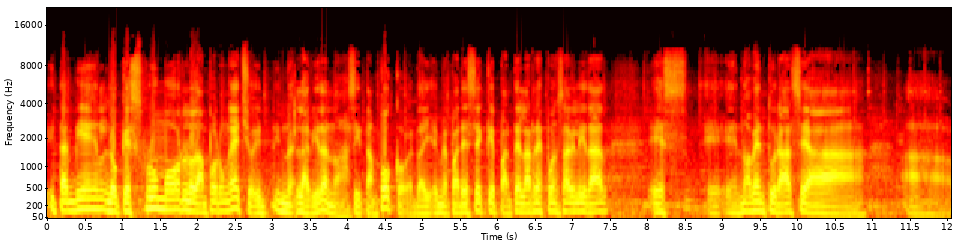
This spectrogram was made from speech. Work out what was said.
y también lo que es rumor lo dan por un hecho. Y, la vida no es así tampoco, ¿verdad? Y me parece que parte de la responsabilidad es eh, eh, no aventurarse a, a-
